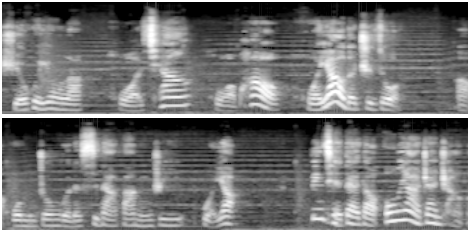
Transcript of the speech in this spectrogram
学会用了火枪、火炮、火药的制作，啊，我们中国的四大发明之一火药，并且带到欧亚战场，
